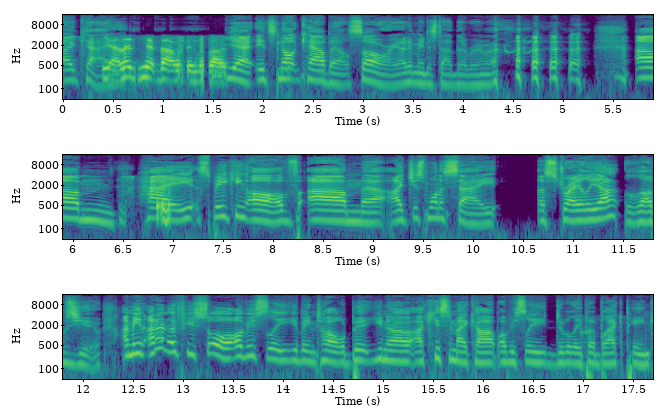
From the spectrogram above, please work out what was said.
Okay. Yeah, let's nip that one in the bud. Yeah, it's not cowbell. Sorry, I didn't mean to start that rumor. um, hey, speaking of, um, uh, I just want to say. Australia loves you. I mean, I don't know if you saw. Obviously, you've been told, but you know, uh, Kiss and Make Up. Obviously, Dua Lipa, Blackpink,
